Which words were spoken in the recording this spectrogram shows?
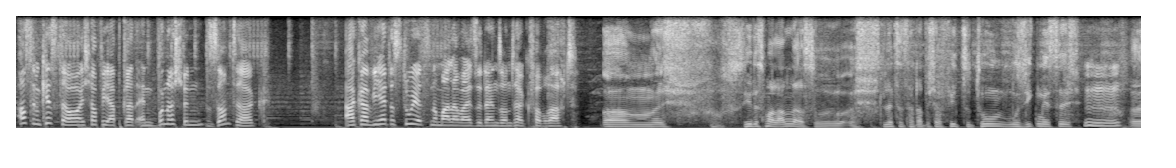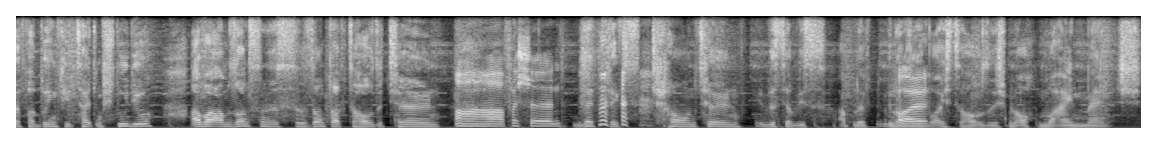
aus dem Kiss Tower. Ich hoffe, ihr habt gerade einen wunderschönen Sonntag. Aka, wie hättest du jetzt normalerweise deinen Sonntag verbracht? Ähm, ich jedes Mal anders. Ich, letzte Zeit habe ich ja viel zu tun, musikmäßig. Mhm. Äh, verbringe viel Zeit im Studio. Aber ansonsten ist Sonntag zu Hause chillen, Ah, voll schön. Netflix schauen, chillen. Ihr wisst ja, wie es abläuft. Genau Voll. so bei euch zu Hause. Ich bin auch nur ein Mensch.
